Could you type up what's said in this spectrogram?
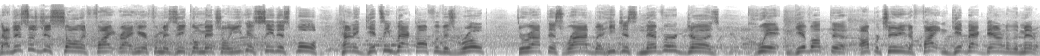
Now this is just solid fight right here from Ezekiel Mitchell. And you can see this bull kind of gets him back off of his rope throughout this ride, but he just never does quit, give up the opportunity to fight and get back down to the middle.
